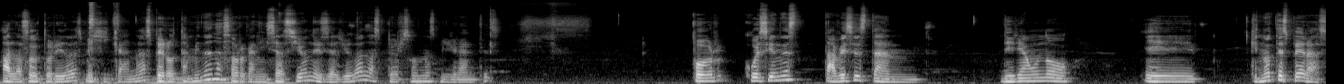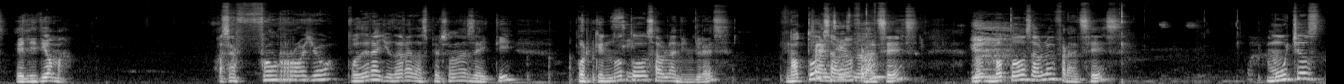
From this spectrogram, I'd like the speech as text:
a las autoridades mexicanas, pero también a las organizaciones de ayuda a las personas migrantes, por cuestiones a veces tan, diría uno, eh, que no te esperas, el idioma. O sea, fue un rollo poder ayudar a las personas de Haití, porque no todos hablan inglés, no todos hablan francés, no, no todos hablan francés. Muchos,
